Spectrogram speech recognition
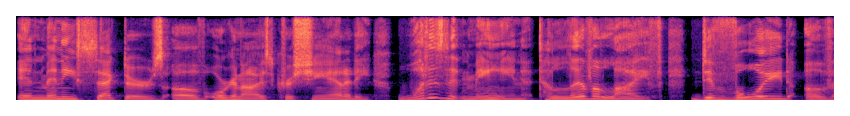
in many sectors of organized Christianity. What does it mean to live a life devoid of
